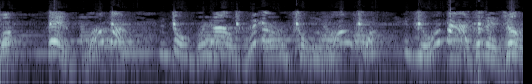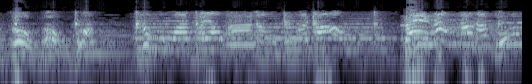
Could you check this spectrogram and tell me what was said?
我还说我都不渣不能冲黄河又拿这个钱找老婆如果他要把老婆找再找到那个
